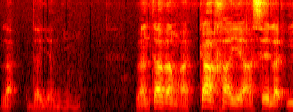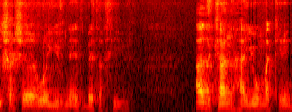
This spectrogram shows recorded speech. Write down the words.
לדיינים. וענתה ואמרה, ככה יעשה לאיש אשר לא יבנה את בית אחיו. עד כאן היו מקרין.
